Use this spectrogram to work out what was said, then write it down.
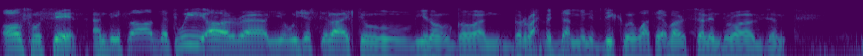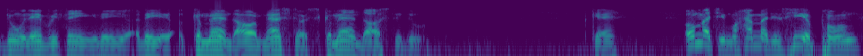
all for sale and they thought that we are uh, we just like to you know go and بنروح بالدم نفديك whatever selling drugs and doing everything they they command our masters command us to do okay ummati muhammad is here punks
